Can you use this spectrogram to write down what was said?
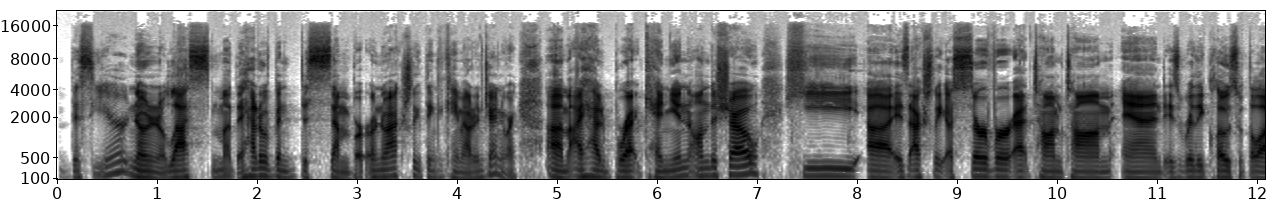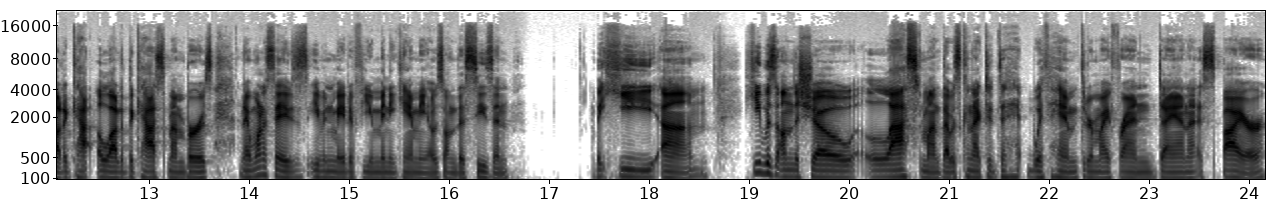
this year? No, no, no. Last month. It had to have been December. Or no, actually, I think it came out in January. Um, I had Brett Kenyon on the show. He uh, is actually a server at Tom Tom and is really close with a lot of ca- a lot of the cast members. And I want to say he's even made a few mini cameos on this season. But he um, he was on the show last month. I was connected with him through my friend Diana Aspire,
